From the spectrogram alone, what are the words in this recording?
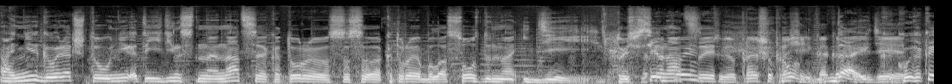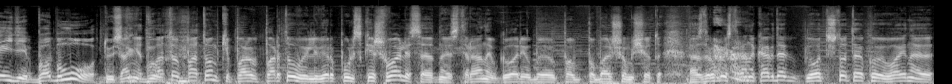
Э, Они говорят, что у них это единственная нация, которую, которая была создана идеей. То есть все какой- нации... прошу прощения, какая да, идея? какой- какая идея? Бабло. То есть, Да нет, бы- потом- потомки пор- портовой ливерпульской швали, с одной стороны, говорил бы по, по большому счету. А с другой стороны, когда вот что такое война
